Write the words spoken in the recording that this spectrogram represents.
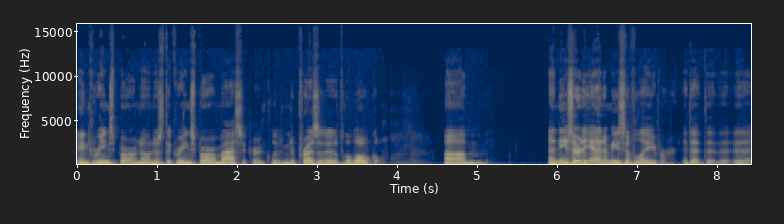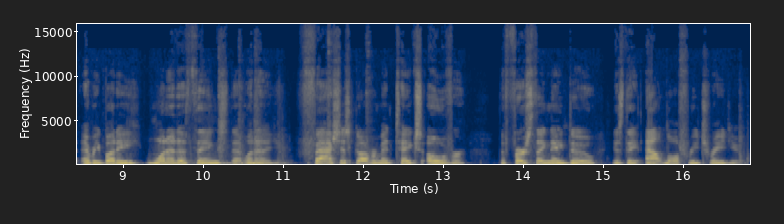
in Greensboro, known as the Greensboro Massacre, including the president of the local. Um, and these are the enemies of labor. That everybody, one of the things that when a fascist government takes over, the first thing they do is they outlaw free trade unions.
